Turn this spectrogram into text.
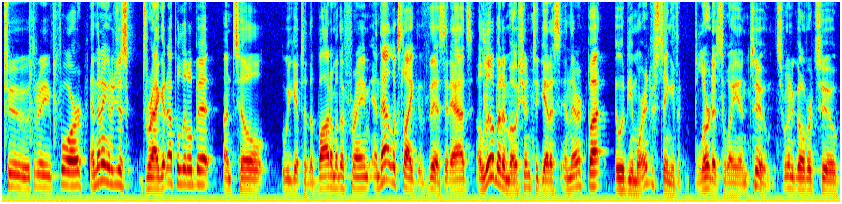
two, three, four, and then I'm to just drag it up a little bit until we get to the bottom of the frame, and that looks like this. It adds a little bit of motion to get us in there, but it would be more interesting if it blurred its way in too. So we're going to go over to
